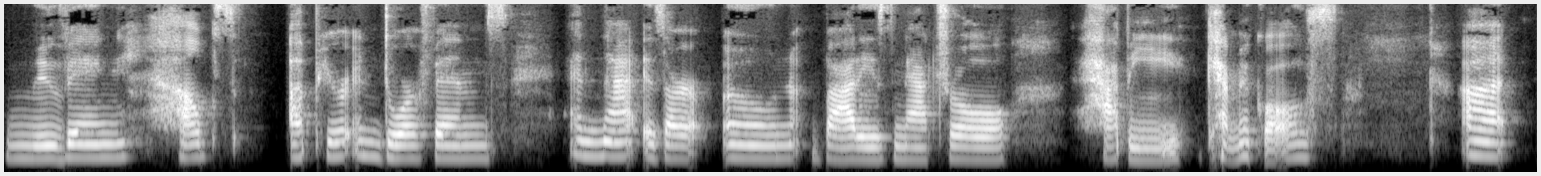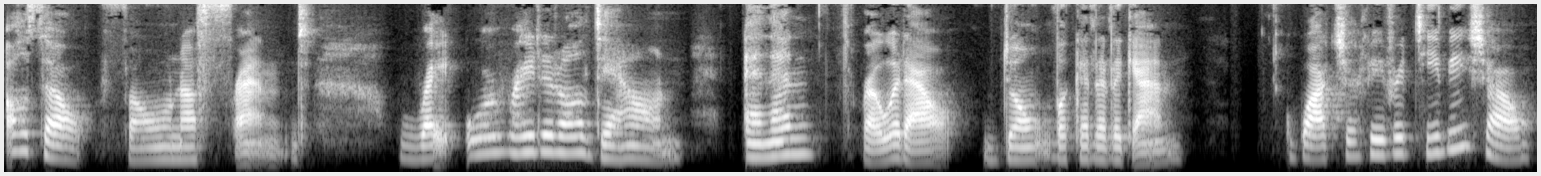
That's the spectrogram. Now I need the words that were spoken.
moving helps up your endorphins and that is our own body's natural happy chemicals. Uh, also, phone a friend, write or write it all down, and then throw it out. Don't look at it again. Watch your favorite TV show.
